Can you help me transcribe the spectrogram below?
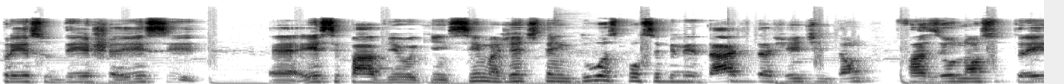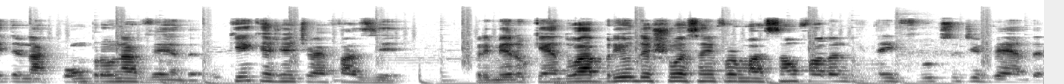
preço deixa esse é, esse pavio aqui em cima, a gente tem duas possibilidades da gente então fazer o nosso trader na compra ou na venda. O que que a gente vai fazer? Primeiro candle abriu, deixou essa informação falando que tem fluxo de venda.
